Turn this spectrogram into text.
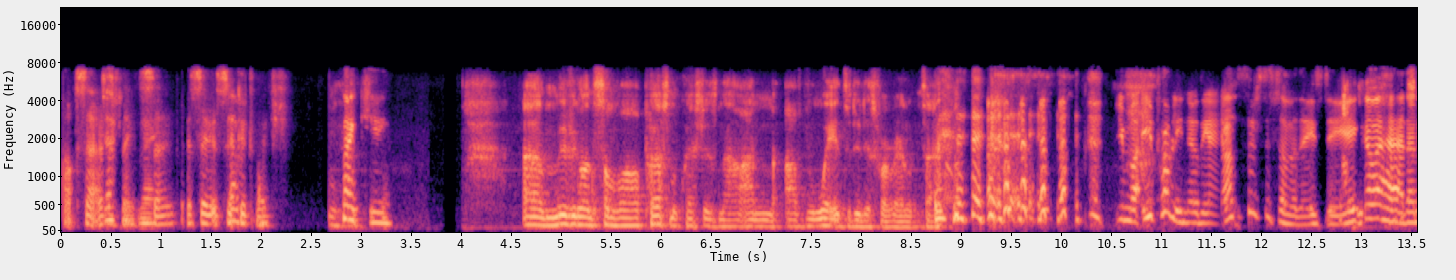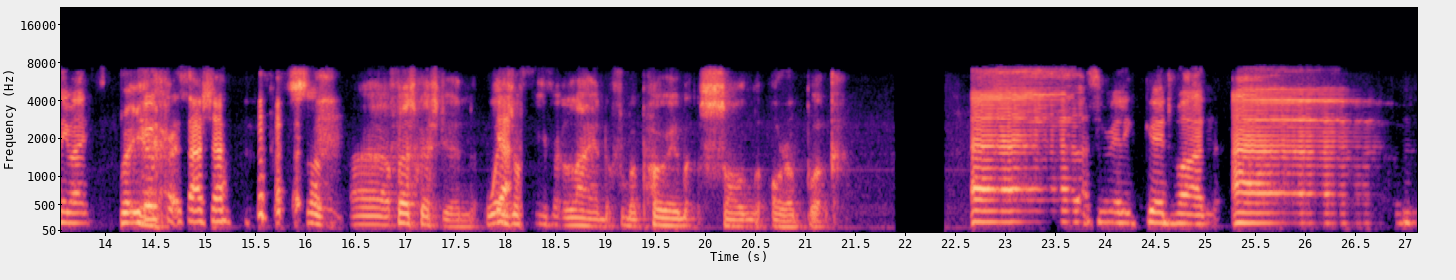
upset everything. Definitely. So it's a it's a good Definitely. wish. Thank you. Um, moving on to some of our personal questions now, and I've been waiting to do this for a very long time. You might you probably know the answers to some of these, do you? Go ahead anyway. But Go yeah, for it, Sasha. so uh, first question: What is Yeah. your favorite line from a poem, song, or a book? Uh, that's a really good one. Um,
